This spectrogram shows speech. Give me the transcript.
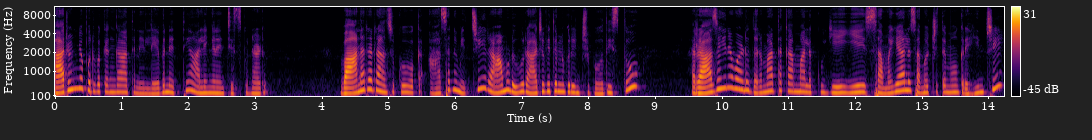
కారుణ్యపూర్వకంగా అతని లేవనెత్తి ఆలింగనం చేసుకున్నాడు. వానర రాజుకు ఒక ఆసనం ఇచ్చి రాముడు రాజవిధుల గురించి బోధిస్తూ రాజైన వాడు ధర్మార్థకామాలకు ఏ ఏ సమయాలు సముచితమో గ్రహించి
